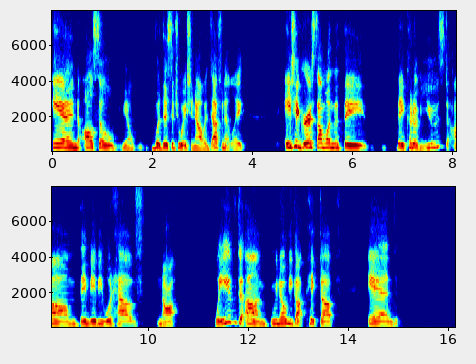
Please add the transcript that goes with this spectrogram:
and also you know with this situation now indefinitely, AJ Greer is someone that they they could have used. Um, they maybe would have not waived. Um, we know he got picked up and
